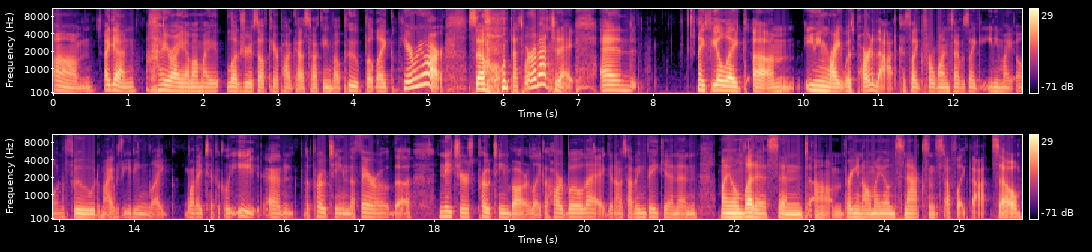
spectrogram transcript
um, again, here I am on my luxury of self care podcast talking about poop, but like here we are. So that's where I'm at today. And I feel like um, eating right was part of that because, like, for once, I was like eating my own food. I was eating like what I typically eat and the protein, the farro, the nature's protein bar, like a hard boiled egg. And I was having bacon and my own lettuce and um, bringing all my own snacks and stuff like that. So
